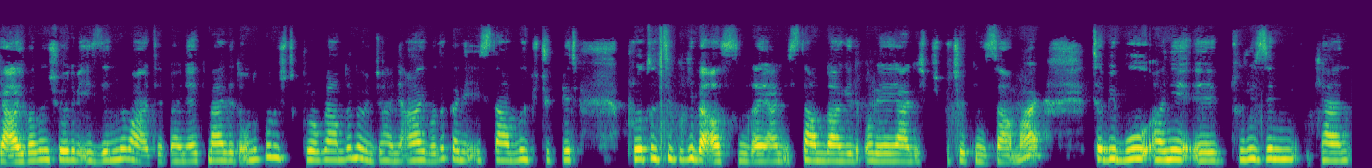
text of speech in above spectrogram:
ya Ayvalık'ın şöyle bir izlenimi var tabii. Hani Ekmel'le de onu konuştuk programdan önce. Hani Ayvalık hani İstanbul'un küçük bir prototipi gibi aslında. Yani İstanbul'dan gelip oraya yerleşmiş birçok insan var. Tabii bu hani e, turizm kent,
